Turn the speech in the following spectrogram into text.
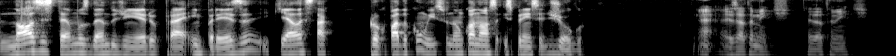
nós estamos dando dinheiro para empresa e que ela está preocupada com isso, não com a nossa experiência de jogo. É, exatamente, exatamente.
